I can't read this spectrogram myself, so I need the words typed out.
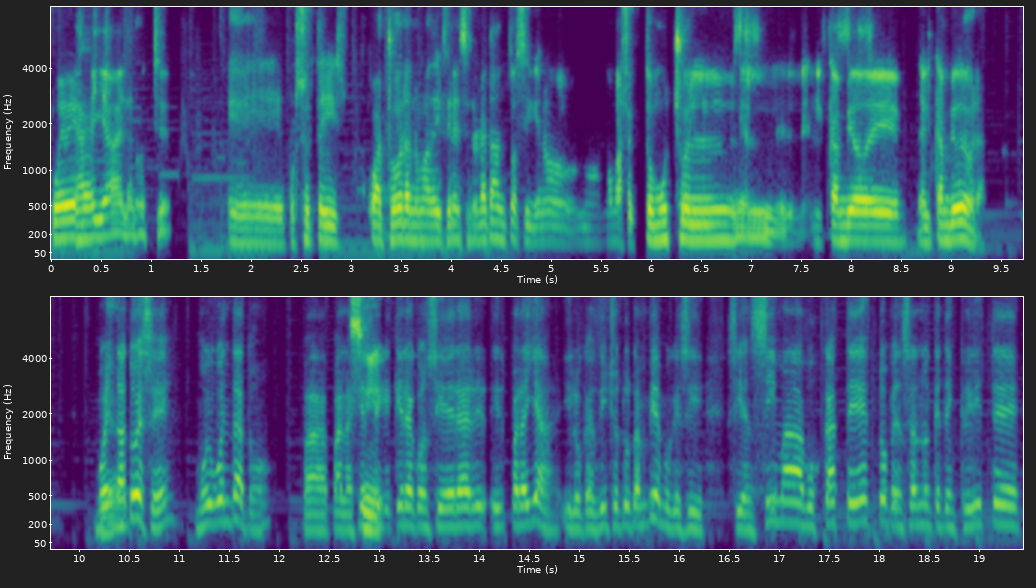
jueves allá en la noche. Eh, por suerte hay cuatro horas nomás de diferencia, no era tanto, así que no, no, me afectó mucho el, el, cambio, de, el cambio de hora. Buen dato ese, muy buen dato para la gente que quiera considerar ir, para allá. Y lo que has dicho tú también, porque si, si encima buscaste esto pensando en que te inscribiste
